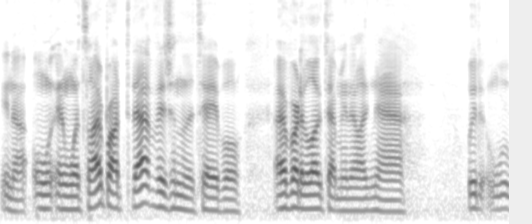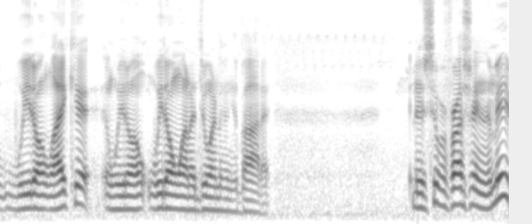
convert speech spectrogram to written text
you know, and once I brought that vision to the table, everybody looked at me and they're like, nah, we, we don't like it and we don't, we don't want to do anything about it it was super frustrating to me,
